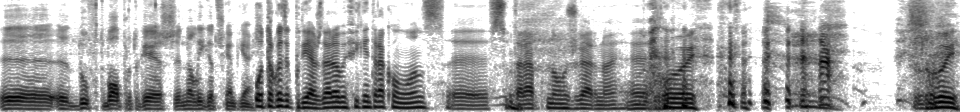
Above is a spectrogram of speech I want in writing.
eh, do futebol português na Liga dos Campeões. Outra coisa que podia ajudar é o Benfica entrar com 11, uh, se o Tarap não jogar, não é? Eh, Rui. Rui,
